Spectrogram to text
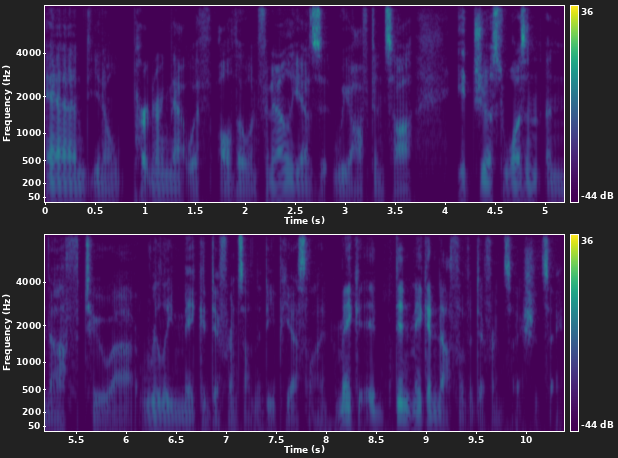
And, you know, partnering that with Although and Finale, as we often saw, it just wasn't enough to uh, really make a difference on the DPS line. Make it didn't make enough of a difference, I should say.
